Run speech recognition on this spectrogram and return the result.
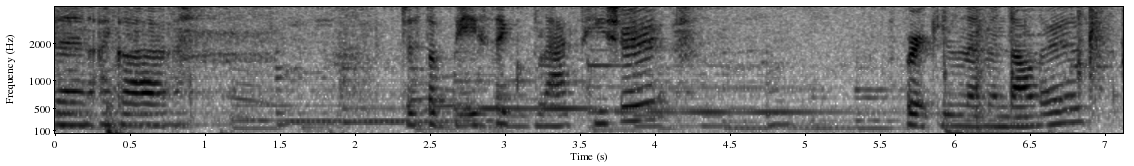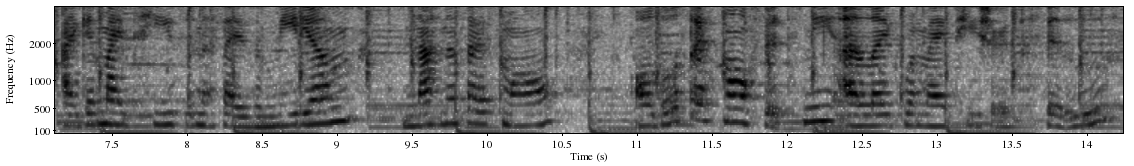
Then I got just a basic black t-shirt for $11. I get my tees in a size medium, not in a size small. Although a size small fits me, I like when my t-shirts fit loose.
